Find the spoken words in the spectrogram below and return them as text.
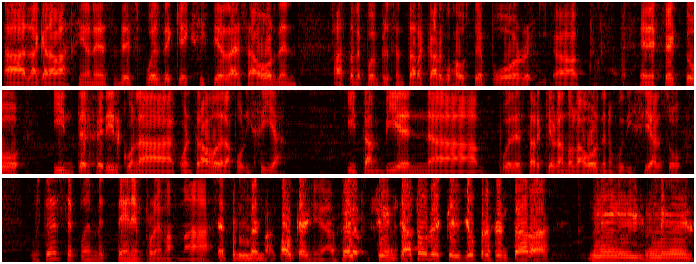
ah, las grabaciones después de que existiera esa orden, hasta le pueden presentar cargos a usted por, ah, en efecto, interferir con, la, con el trabajo de la policía. Y también ah, puede estar quebrando la orden judicial. So, ustedes se pueden meter en problemas más. El problema, ok. Pero si en caso de que yo presentara mi, mis,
